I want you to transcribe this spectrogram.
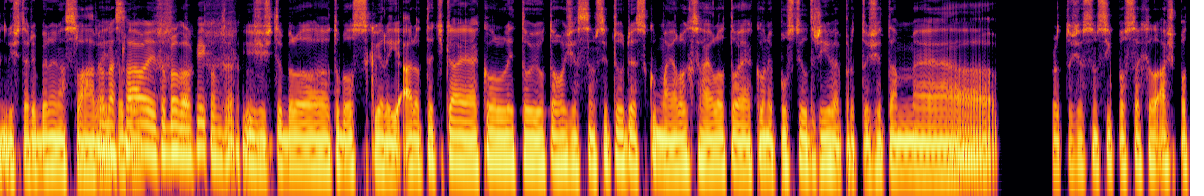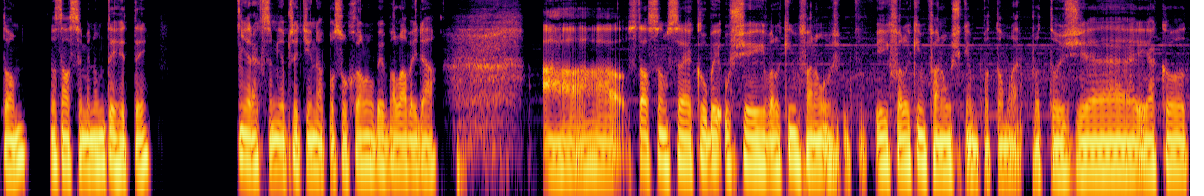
když tady byli na Slávě. No na To byl- Slávě, to byl velký koncert. Ježíš, to bylo, to bylo skvělý. A doteďka jako lituju toho, že jsem si tu desku My Lox Hilo to jako nepustil dříve, protože tam, eh, protože jsem si ji poslechl až potom. Znal jsem jenom ty hity. Jinak jsem mě předtím poslouchal nově Balavida. A stal jsem se jakoby už jejich velkým, fanouš, jejich velkým fanouškem po tomhle, protože jako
